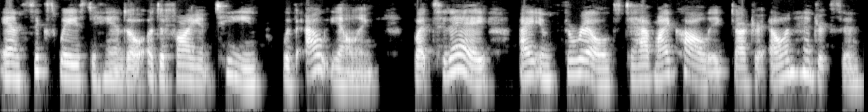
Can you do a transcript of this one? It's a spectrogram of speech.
and six ways to handle a defiant teen without yelling. But today, I am thrilled to have my colleague, Dr. Ellen Hendriksen,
